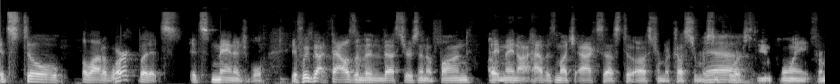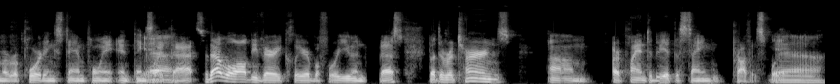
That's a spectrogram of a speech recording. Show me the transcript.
it's still a lot of work, but it's it's manageable. If we've got thousands of investors in a fund, they may not have as much access to us from a customer yeah. support standpoint, from a reporting standpoint, and things yeah. like that. So that will all be very clear before you invest. But the returns um, are planned to be at the same profit split. Yeah.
